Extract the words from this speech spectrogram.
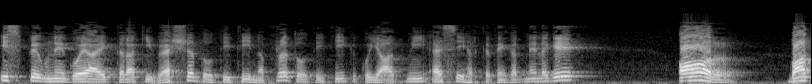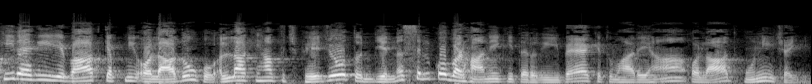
اس پہ انہیں گویا ایک طرح کی وحشت ہوتی تھی، نفرت ہوتی تھی کہ کوئی آدمی ایسی حرکتیں کرنے لگے۔ اور باقی رہ گئی یہ بات کہ اپنی اولادوں کو اللہ کے ہاں کچھ بھیجو تو یہ نسل کو بڑھانے کی ترغیب ہے کہ تمہارے ہاں اولاد ہونی چاہیے۔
